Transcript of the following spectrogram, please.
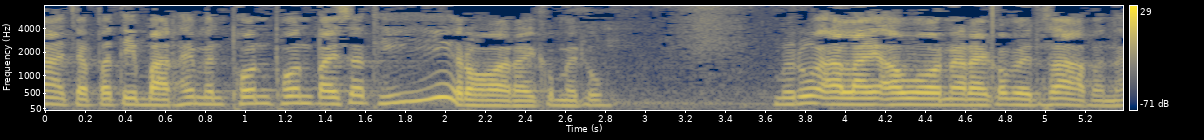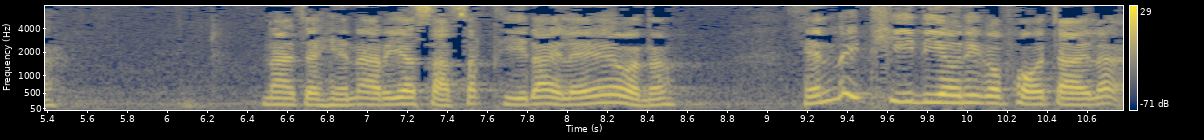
่าจะปฏิบัติให้มันพ้นพ้นไปสักทีรออะไรก็ไม่รู้ ไม่รู้อะไรอวรอะไรก็ไม่ทราบนะน่าจะเห็นอริยสัจสักทีได้แล้วนะเห็นได้ทีเดียวนี่ก็พอใจแล้ว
